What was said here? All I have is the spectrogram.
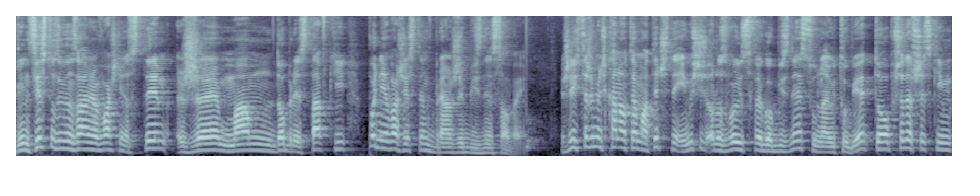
Więc jest to związane właśnie z tym, że mam dobre stawki, ponieważ jestem w branży biznesowej. Jeżeli chcesz mieć kanał tematyczny i myślisz o rozwoju swojego biznesu na YouTubie, to przede wszystkim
